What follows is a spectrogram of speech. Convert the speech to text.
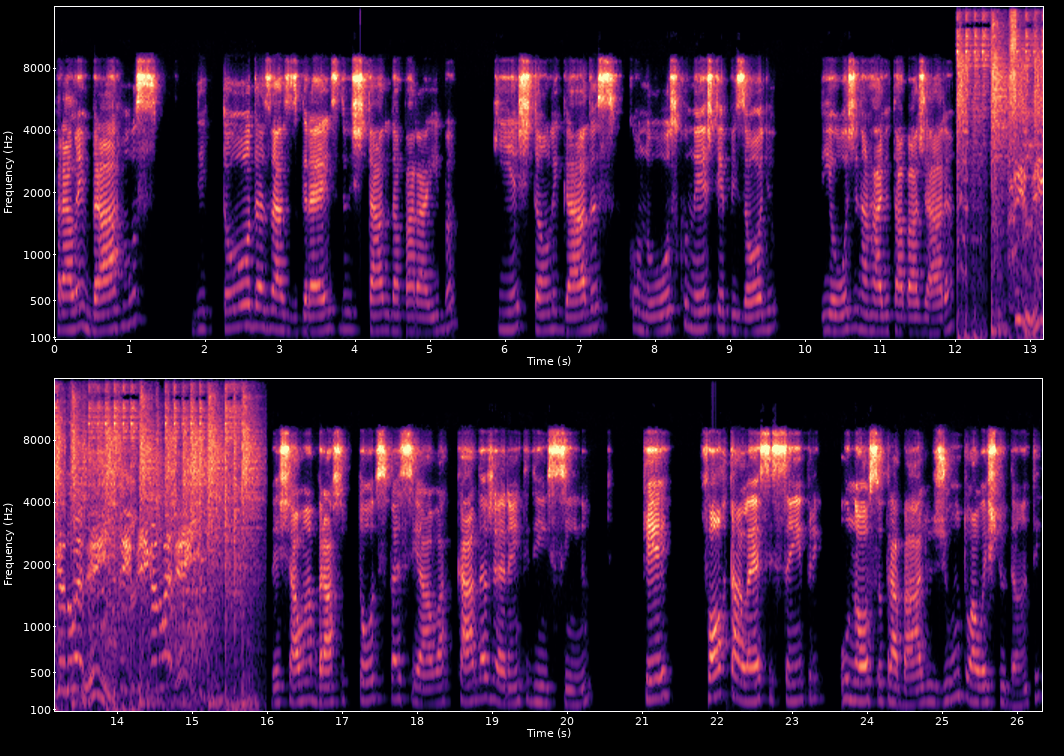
para lembrarmos de todas as GREs do estado da Paraíba que estão ligadas conosco neste episódio de hoje na Rádio Tabajara. Se liga no Enem! Se liga no Enem! deixar um abraço todo especial a cada gerente de ensino que fortalece sempre o nosso trabalho junto ao estudante.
